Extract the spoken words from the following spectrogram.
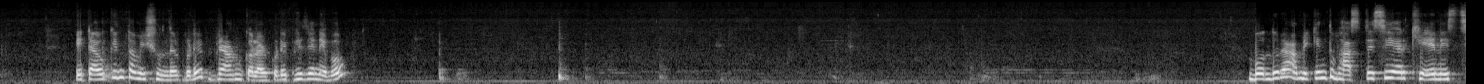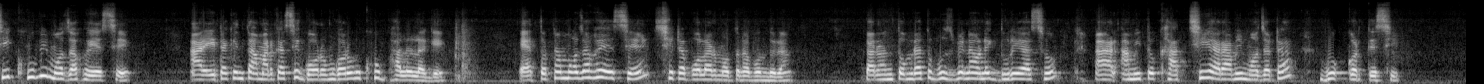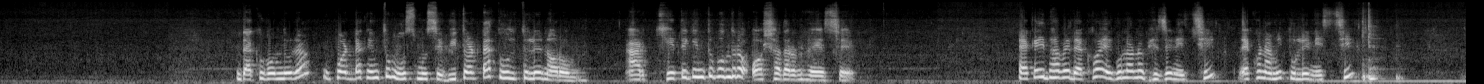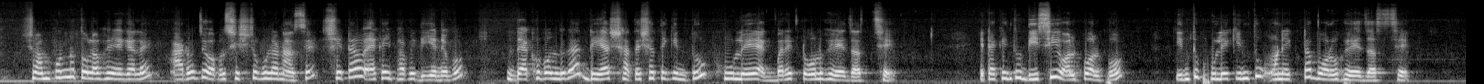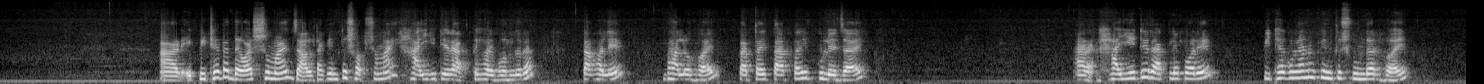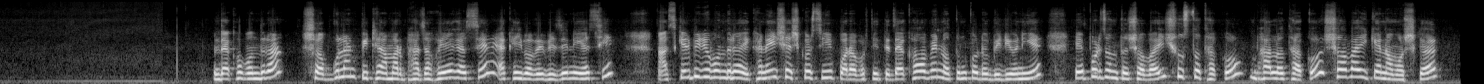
এটাও কিন্তু আমি সুন্দর করে ব্রাউন কালার করে ভেজে নেব। বন্ধুরা, আমি কিন্তু ভাজতেছি আর খেয়ে নিচ্ছি, খুবই মজা হয়েছে। আর এটা কিন্তু আমার কাছে গরম গরম খুব ভালো লাগে। এতটা মজা হয়েছে সেটা বলার মতো না বন্ধুরা। কারণ তোমরা তো বুঝবে না অনেক দূরে আছো। আর আমি তো খাচ্ছি আর আমি মজাটা ভোগ করতেছি। দেখো বন্ধুরা, উপরটা কিন্তু মুসমুসে, ভিতরটা তুলতুলে নরম। আর খেতে কিন্তু বন্ধুরা অসাধারণ হয়েছে। একইভাবে দেখো, এগুলো আমি ভেজে নিচ্ছি। এখন আমি তুলে নিচ্ছি। সম্পূর্ণ তোলা হয়ে গেলে আরও যে অবশিষ্টগুলো আছে, সেটাও একইভাবে দিয়ে নেব। দেখো বন্ধুরা, দেওয়ার সাথে সাথে কিন্তু ফুলে একবারে টোল হয়ে যাচ্ছে। এটা কিন্তু দিছি অল্প অল্প, কিন্তু ফুলে কিন্তু অনেকটা বড় হয়ে যাচ্ছে। আর এই পিঠাটা দেওয়ার সময় জালটা কিন্তু সবসময় হাই হিটে রাখতে হয় বন্ধুরা, তাহলে ভালো হয়। তাড়াতাড়ি তাড়াতাড়ি ফুলে যায়। আর হাই হিটে রাখলে পরে পিঠাগুলানো কিন্তু সুন্দর হয়। দেখো বন্ধুরা, সবগুলান পিঠে আমার ভাজা হয়ে গেছে, একইভাবে ভেজে নিয়েছি। আজকের ভিডিও বন্ধুরা এখানেই শেষ করছি। পরবর্তীতে দেখা হবে নতুন কোনো ভিডিও নিয়ে। এ পর্যন্ত সবাই সুস্থ থাকো, ভালো থাকো, সবাইকে নমস্কার।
